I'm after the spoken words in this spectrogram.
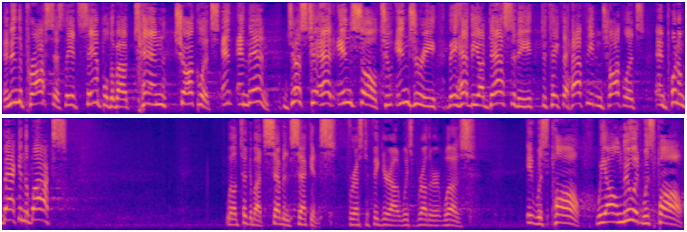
And in the process, they had sampled about 10 chocolates. And, and then, just to add insult to injury, they had the audacity to take the half-eaten chocolates and put them back in the box. Well, it took about seven seconds for us to figure out which brother it was. It was Paul. We all knew it was Paul.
